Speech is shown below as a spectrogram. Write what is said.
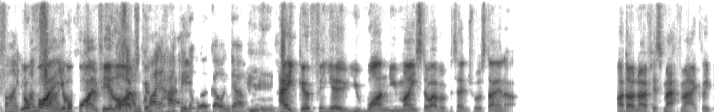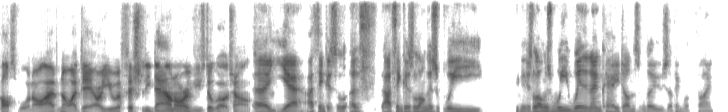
fine. You're I'm fighting. fine You're fighting for your lives. I'm Good quite happy hey, that we're going down. hey, good for you. You won. You may still have a potential of staying up. I don't know if it's mathematically possible or not. I have no idea. Are you officially down, or have you still got a chance? Uh, yeah, I think as as- I think as long as we as long as we win and MK Dons lose, I think we're fine,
